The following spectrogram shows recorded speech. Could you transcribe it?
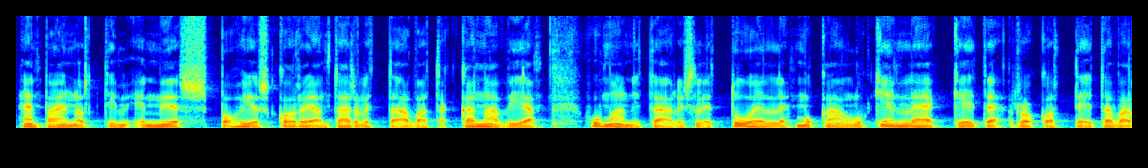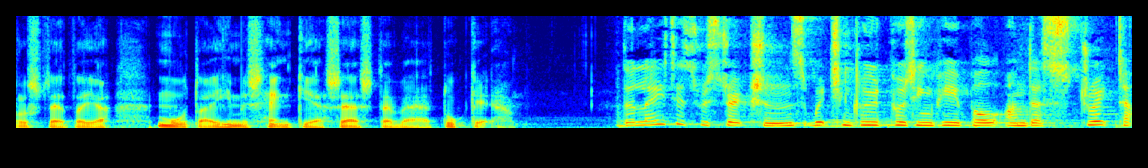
Hän painotti myös Pohjois-Korean tarvetta avata kanavia humanitaariselle tuelle, mukaan lukien lääkkeitä, rokotteita, varusteita ja muuta ihmishenkiä säästävää tukea. The latest restrictions, which include putting people under stricter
